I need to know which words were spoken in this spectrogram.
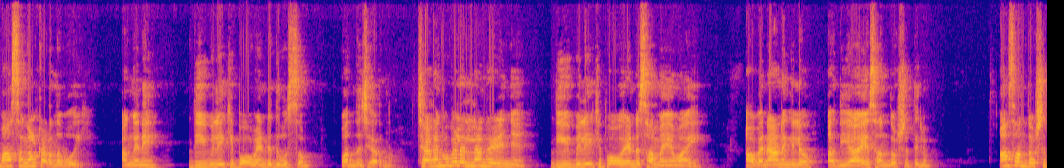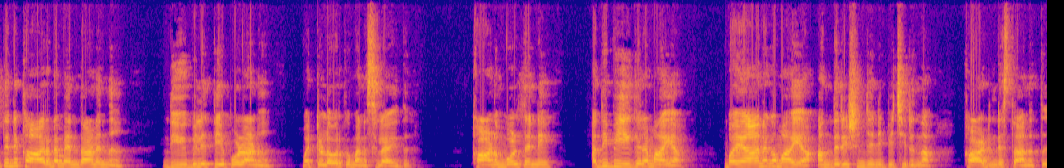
മാസങ്ങൾ കടന്നുപോയി. അങ്ങനെ ദ്വീപിലേക്ക് പോവേണ്ട ദിവസം വന്നു ചേർന്നു. ചടങ്ങുകളെല്ലാം കഴിഞ്ഞ് ദ്വീപിലേക്ക് പോകേണ്ട സമയമായി. അവനാണെങ്കിലോ അതിയായ സന്തോഷത്തിലും. ആ സന്തോഷത്തിന്റെ കാരണം എന്താണെന്ന് ദ്വീപിലെത്തിയപ്പോഴാണ് മറ്റുള്ളവർക്ക് മനസ്സിലായത്. കാണുമ്പോൾ തന്നെ അതിഭീകരമായ ഭയാനകമായ അന്തരീക്ഷം ജനിപ്പിച്ചിരുന്ന കാടിന്റെ സ്ഥാനത്ത്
